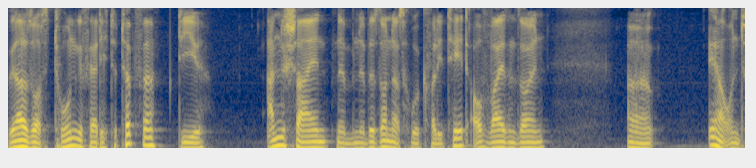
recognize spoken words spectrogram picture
ja, so aus Ton gefertigte Töpfe, die anscheinend eine, eine besonders hohe Qualität aufweisen sollen. Äh, ja, und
